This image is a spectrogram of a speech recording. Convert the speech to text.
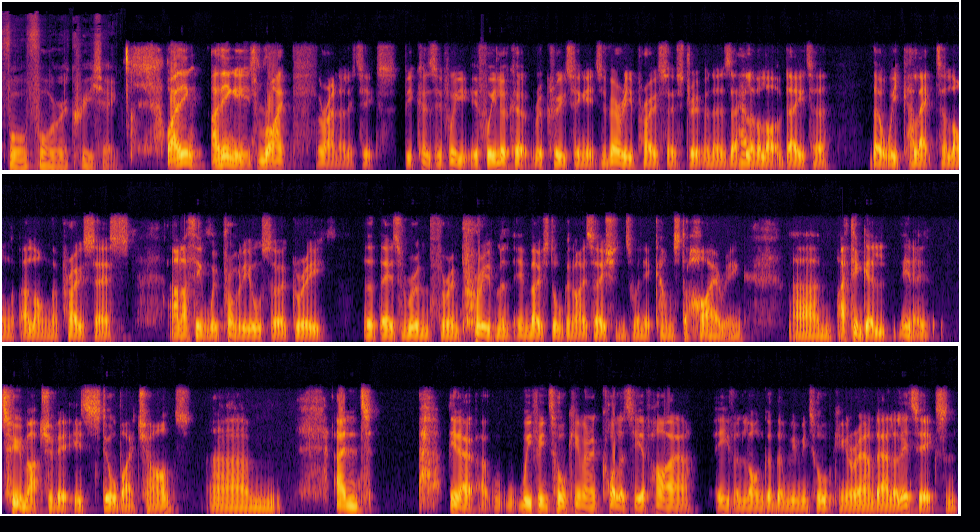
for for recruiting? Well, I think I think it's ripe for analytics because if we if we look at recruiting, it's very process driven. There's a hell of a lot of data that we collect along along the process, and I think we probably also agree that there's room for improvement in most organisations when it comes to hiring. Um, I think a, you know too much of it is still by chance, um, and you know we've been talking around quality of hire even longer than we've been talking around analytics and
